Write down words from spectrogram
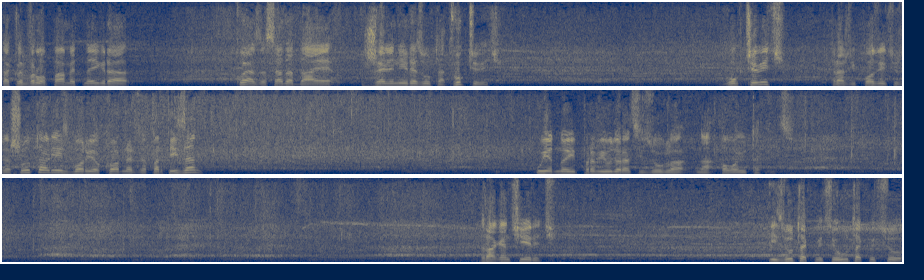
Dakle, vrlo pametna igra koja za sada daje željeni rezultat. Vukčević. Vukčević traži poziciju za šut, ali je izborio korner za Partizan. Ujedno i prvi udarac iz ugla na ovoj utakmici. Dragan Ćirić. Iz utakmice u utakmicu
